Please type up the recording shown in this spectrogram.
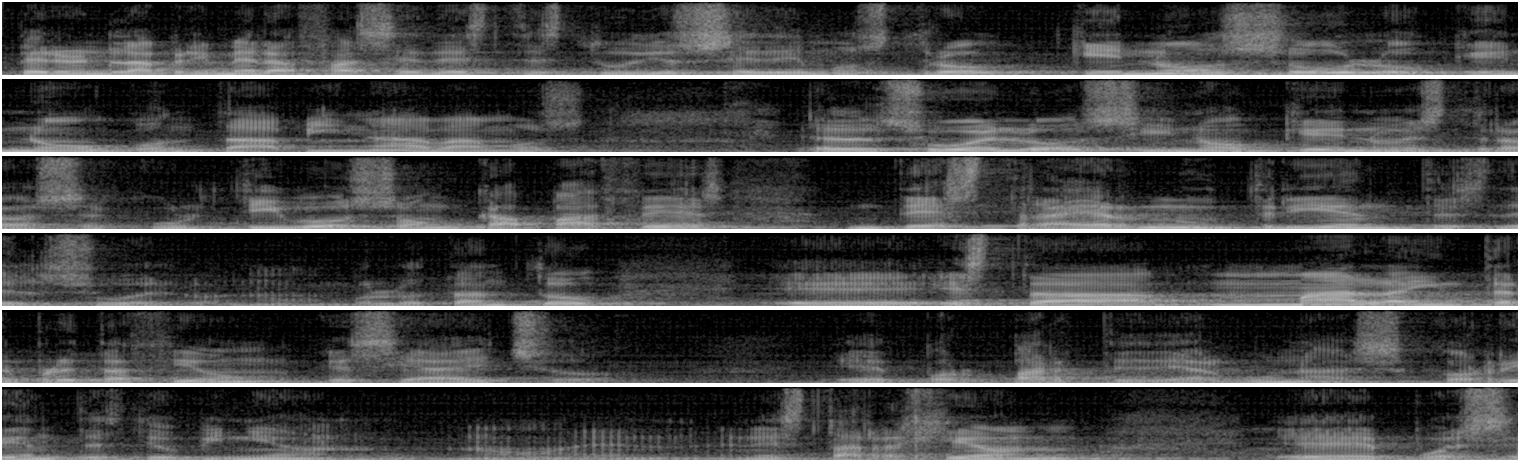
Pero en la primera fase de este estudio se demostró que no solo que no contaminábamos el suelo, sino que nuestros cultivos son capaces de extraer nutrientes del suelo. Por lo tanto, eh, esta mala interpretación que se ha hecho eh, por parte de algunas corrientes de opinión en, esta región, eh, pues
